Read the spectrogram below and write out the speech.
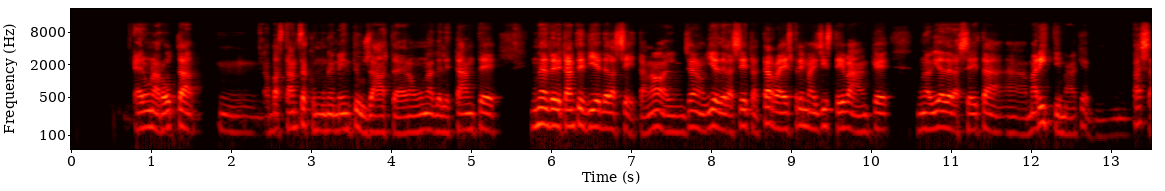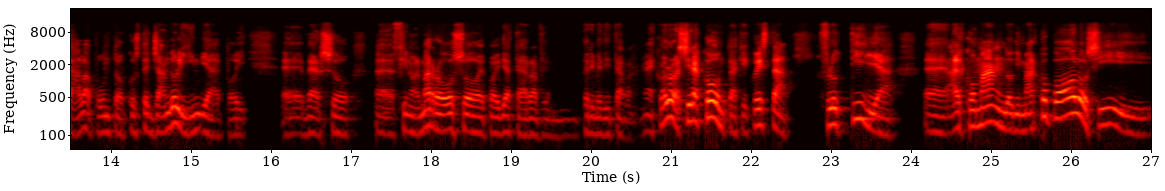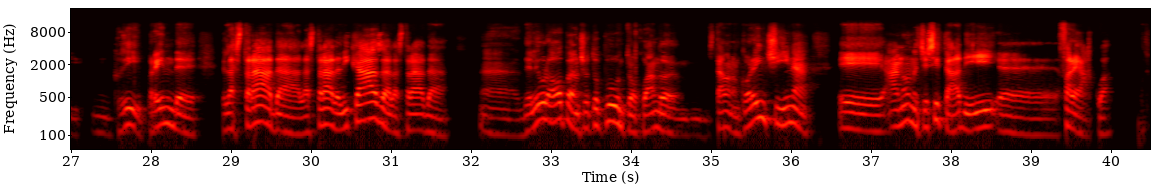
era una rotta mh, abbastanza comunemente usata, era una delle tante, una delle tante vie della seta, no? c'erano vie della seta terrestri, ma esisteva anche una via della seta uh, marittima che passava appunto costeggiando l'India e poi eh, verso eh, fino al Mar Rosso e poi via terra per il Mediterraneo. Ecco, allora si racconta che questa flottiglia eh, al comando di Marco Polo si così prende la strada, la strada di casa, la strada eh, dell'Europa, a un certo punto, quando stavano ancora in Cina, eh, hanno necessità di eh, fare acqua.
